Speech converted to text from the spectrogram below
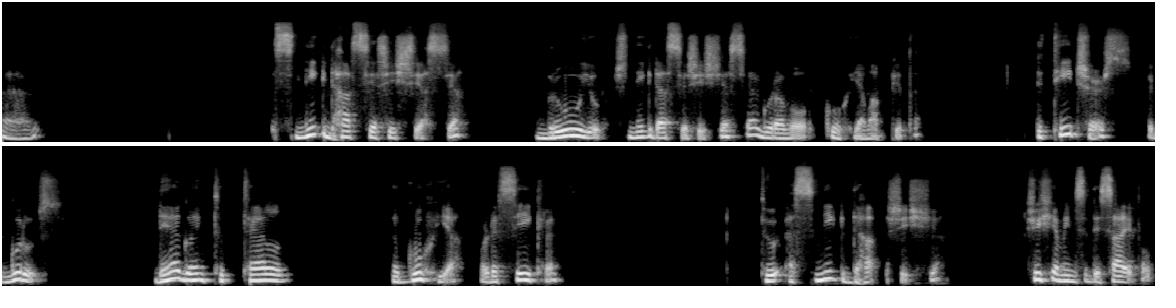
Uh, snigdhasya shishyasya bruyu snigdhasya shishyasya guravo kuhyamapyuta. The teachers, the gurus, they are going to tell the guhya or the secret to a snigdha shishya. Shishya means a disciple,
